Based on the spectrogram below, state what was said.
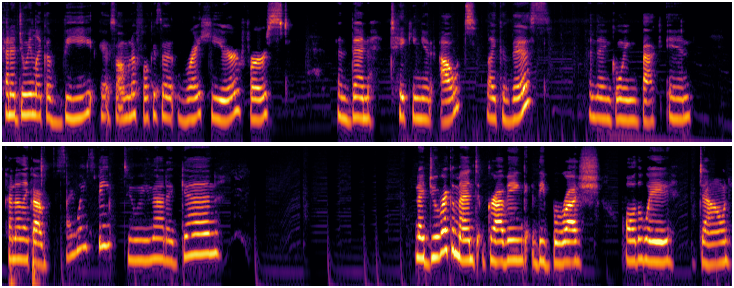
kind of doing like a V. Okay so I'm gonna focus it right here first and then taking it out like this and then going back in. Kind of like a sideways V doing that again. And I do recommend grabbing the brush all the way down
